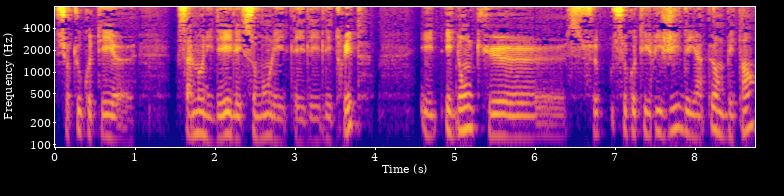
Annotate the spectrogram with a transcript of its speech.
surtout côté euh, salmonidés, les saumons, les, truites. Et, donc euh, ce, côté rigide est un peu embêtant.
